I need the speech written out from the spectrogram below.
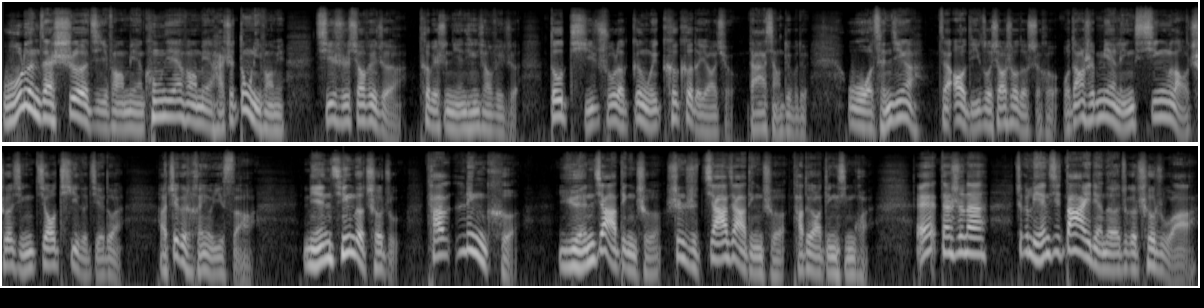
无论在设计方面、空间方面还是动力方面，其实消费者，特别是年轻消费者，都提出了更为苛刻的要求。大家想对不对？我曾经啊，在奥迪做销售的时候，我当时面临新老车型交替的阶段啊，这个是很有意思啊。年轻的车主他宁可原价订车，甚至加价订车，他都要订新款。哎，但是呢，这个年纪大一点的这个车主啊。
